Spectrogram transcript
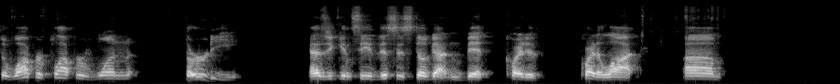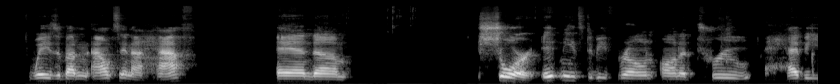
the Whopper Plopper 130, as you can see, this has still gotten bit quite a quite a lot. Um, weighs about an ounce and a half, and um, sure, it needs to be thrown on a true heavy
